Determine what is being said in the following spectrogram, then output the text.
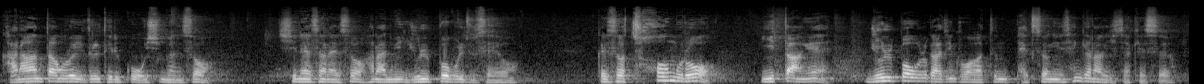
가나안 땅으로 이들을 데리고 오시면서 시내산에서 하나님이 율법을 주세요. 그래서 처음으로 이 땅에 율법을 가진 그와 같은 백성이 생겨나기 시작했어요.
